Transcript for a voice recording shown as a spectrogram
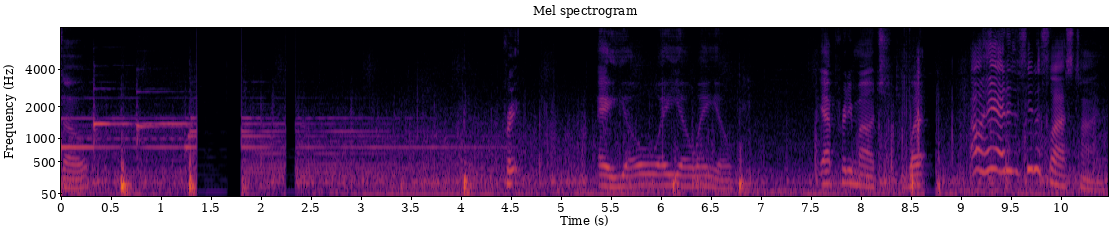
So, pretty. Hey yo, hey yo, hey yo. Yeah, pretty much. What? Oh hey, I didn't see this last time.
